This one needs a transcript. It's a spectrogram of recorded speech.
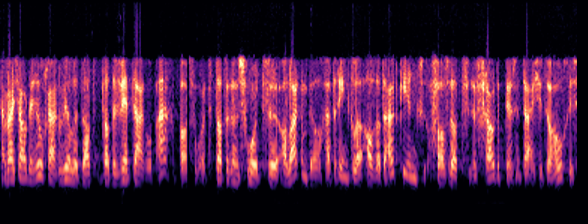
En wij zouden heel graag willen dat, dat de wet daarop aangepast wordt. Dat er een soort uh, alarmbel gaat rinkelen als dat uitkerings of als dat fraudepercentage te hoog is.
